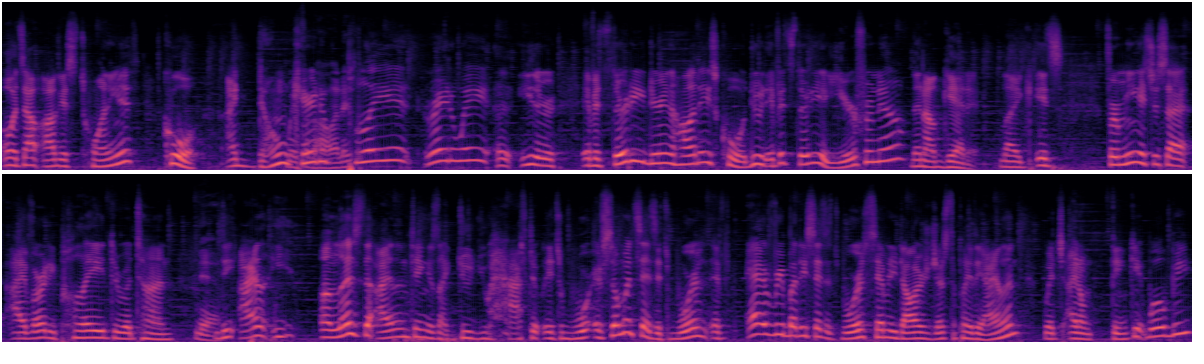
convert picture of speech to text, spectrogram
oh, it's out August twentieth. Cool. I don't Wait care to holidays? play it right away. Uh, either if it's 30 during the holidays, cool, dude. If it's 30 a year from now, then I'll get it. Like it's for me, it's just that I've already played through a ton. yeah. The island, unless the island thing is like, dude, you have to. It's worth. If someone says it's worth, if everybody says it's worth seventy dollars just to play the island, which I don't think it will be.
